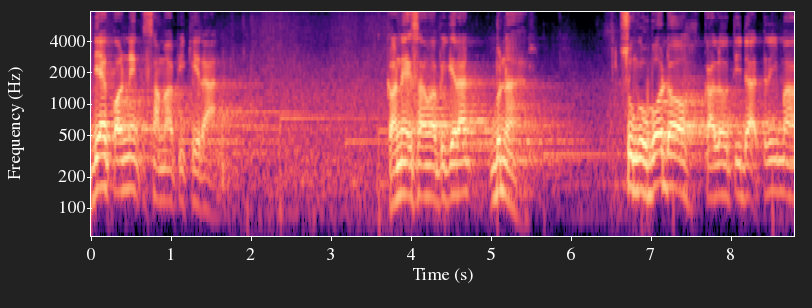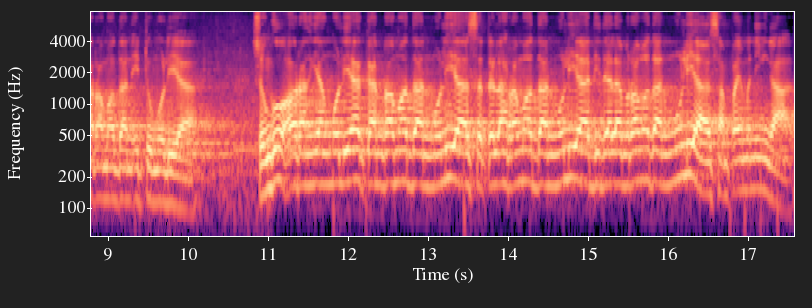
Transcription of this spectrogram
dia connect sama pikiran connect sama pikiran benar. Sungguh bodoh kalau tidak terima Ramadan itu mulia. Sungguh orang yang muliakan Ramadan mulia setelah Ramadan mulia di dalam Ramadan mulia sampai meninggal.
